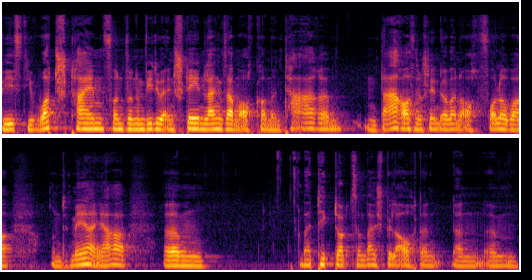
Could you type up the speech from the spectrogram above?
wie ist die Watchtime von so einem Video, entstehen langsam auch Kommentare und daraus entstehen irgendwann auch Follower und mehr. Ja, ähm, bei TikTok zum Beispiel auch, dann, dann ähm,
